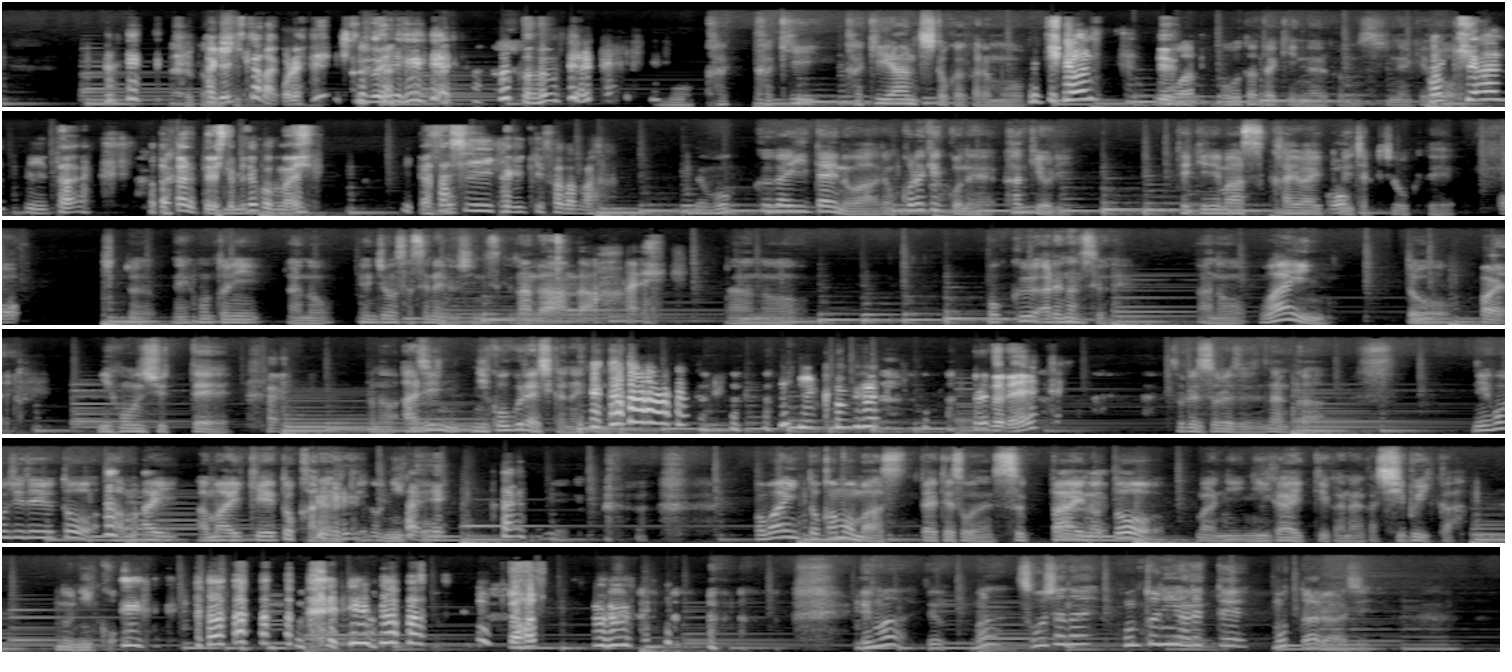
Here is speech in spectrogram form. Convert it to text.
過激かなこれ。ちょっともうか、かき、かきアンチとかからも過激アンチう、棒棒叩きになるかもしれないけど、過激アンチにた叩かれてる人見たことない。優しい過激さだな。で僕が言いたいのは、でもこれ結構ね、夏季より敵に回す界隈おめちゃくちゃ多くて、おちょっとね、本当にあの炎上させないでほしいんですけど、なんだなんだ。はい。あの、僕、あれなんですよね、あの、ワインとはい。日本酒って、はいあの味2個ぐらいしかないと思う。2個ぐらい？それぞれ？それぞれ、なんか、日本酒で言うと甘い、甘い系と辛い系の 2個。はいでワインとかもまあ大体そうだね。酸っぱいのと、まあに苦いっていうかなんか渋いかの2個。だえ、まあ、でまあ、そうじゃない？本当にあれってもっとある味。い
